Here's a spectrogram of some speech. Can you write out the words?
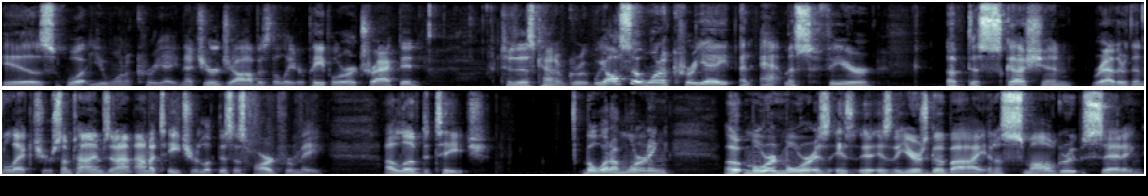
is what you want to create. And that's your job as the leader. People are attracted to this kind of group. We also want to create an atmosphere of discussion rather than lecture. Sometimes, and I'm, I'm a teacher, look, this is hard for me. I love to teach. But what I'm learning uh, more and more as, as, as the years go by, in a small group setting,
